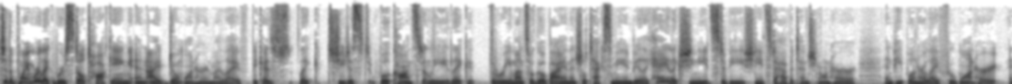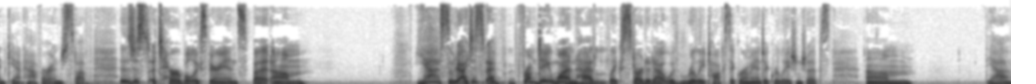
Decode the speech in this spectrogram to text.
to the point where like we're still talking and I don't want her in my life because like she just will constantly like 3 months will go by and then she'll text me and be like hey like she needs to be she needs to have attention on her and people in her life who want her and can't have her and stuff. It was just a terrible experience but um yeah, so I just I from day 1 had like started out with really toxic romantic relationships. Um yeah,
